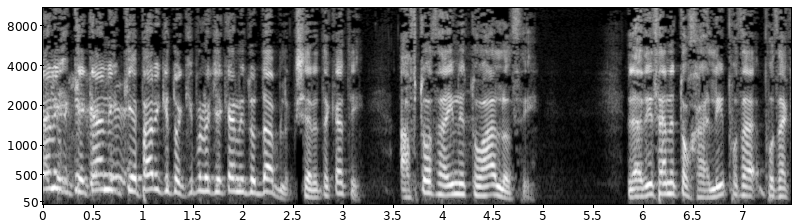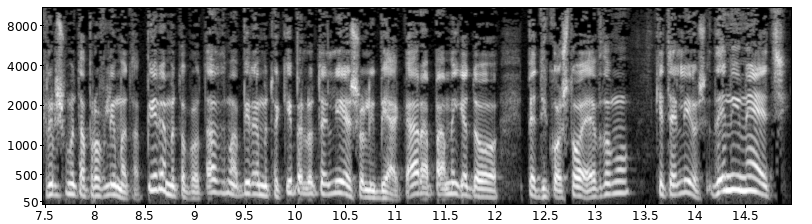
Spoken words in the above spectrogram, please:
κάνει, και, κάνει, και πάρει και το κύπελο και κάνει τον double. Ξέρετε κάτι; Αυτό θα είναι το άλοθη. Δηλαδή θα είναι το χαλί που θα, που θα κρύψουμε τα προβλήματα. Πήραμε το πρωτάθλημα, πήραμε το κύπελο, τελείω Ολυμπιακάρα, πάμε για το 57ο και τελείω. Δεν είναι έτσι.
